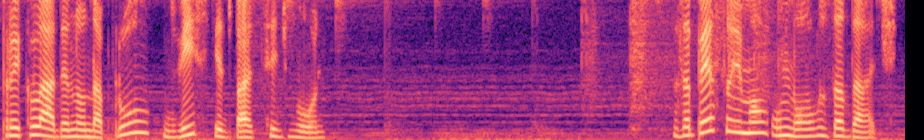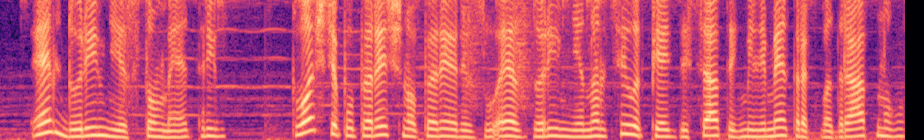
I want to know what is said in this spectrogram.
прикладено напругу 220 вольт. Записуємо умову задачі. L дорівнює 100 метрів. Площа поперечного перерізу S дорівнює 0,5 мм квадратного,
